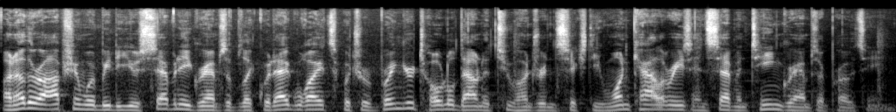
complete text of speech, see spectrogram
Another option would be to use 70 grams of liquid egg whites, which would bring your total down to 261 calories and 17 grams of protein.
